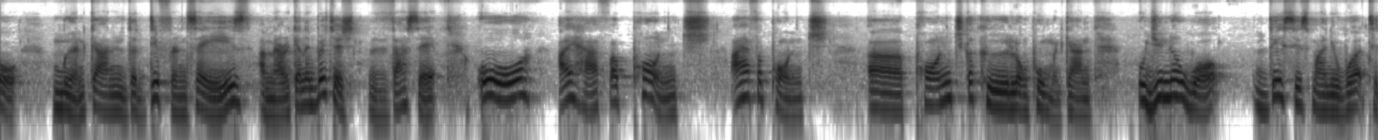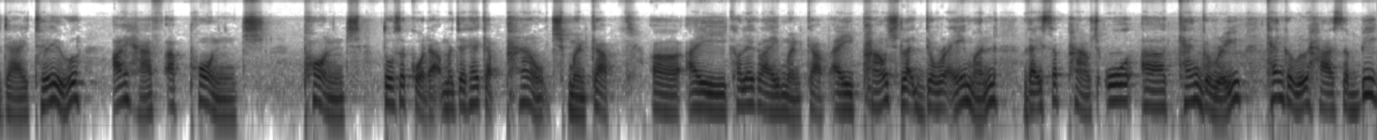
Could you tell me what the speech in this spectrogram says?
got เหมือนกัน the difference is American and British that's it or I have a punch I have a punch เอ่อ punch ก็คือลงพุงเหมือนกัน you know what this is my new word today too I have a punch punch ตัวสะกดอะมันจะคล้ายกับ pouch เหมือนกับเอ่อไอเขาเรียกอะไรเหมือนกับไอ pouch like Doraemon that is a pouch or a kangaroo kangaroo has a big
